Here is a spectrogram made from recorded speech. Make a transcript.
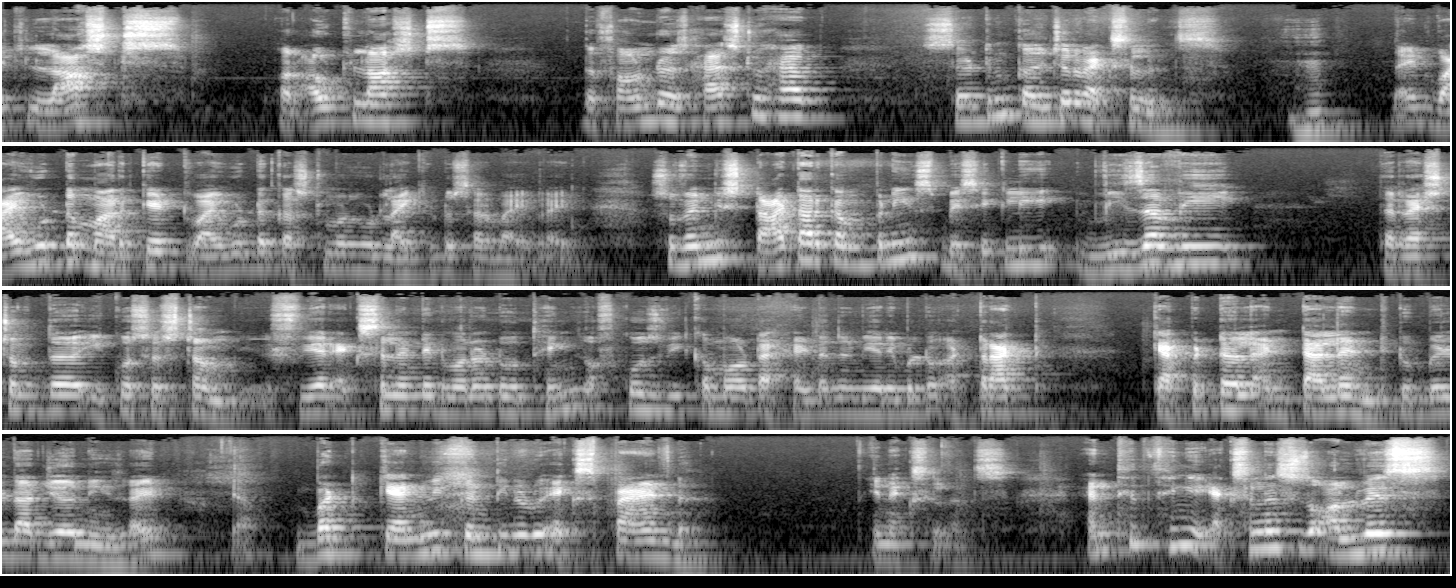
which lasts or outlasts the founders has to have certain culture of excellence. Mm-hmm right? Why would the market why would the customer would like you to survive right? So when we start our companies basically vis-a-vis the rest of the ecosystem if we are excellent in one or two things of course we come out ahead and then we are able to attract capital and talent to build our journeys right? Yeah. But can we continue to expand in excellence? And the thing excellence is always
